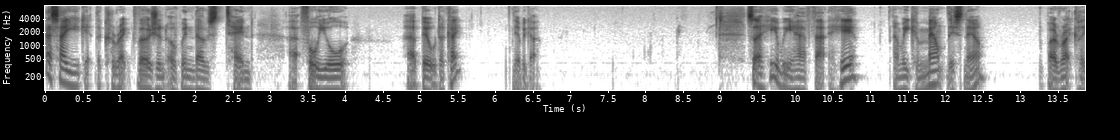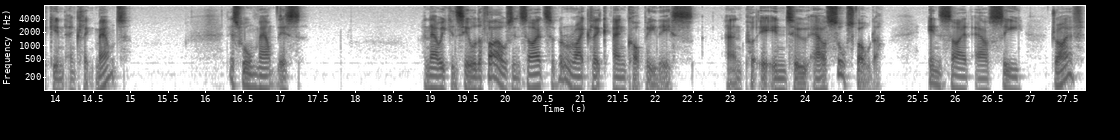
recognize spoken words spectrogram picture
That's how you get the correct version of Windows 10 uh, for your uh, build okay? There we go so here we have that here and we can mount this now by right clicking and click mount. This will mount this and now we can see all the files inside so I'm going to right click and copy this and put it into our source folder inside our C drive,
